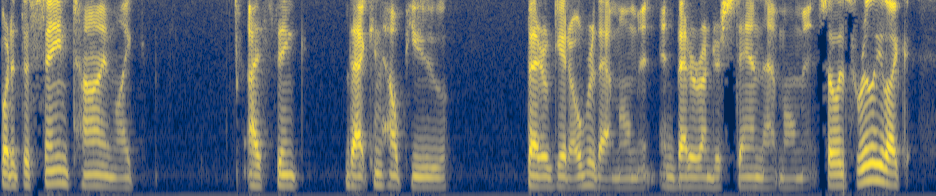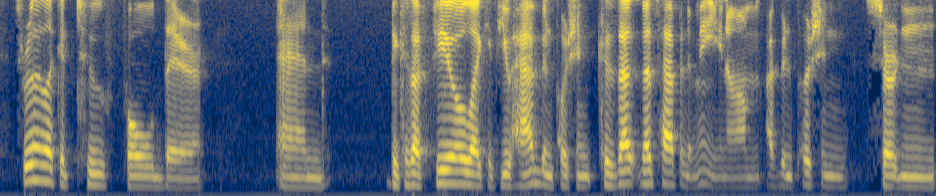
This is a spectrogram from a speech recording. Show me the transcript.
But at the same time, like I think that can help you better get over that moment and better understand that moment. So it's really like it's really like a twofold there. And because I feel like if you have been pushing, because that that's happened to me. You know, I'm, I've been pushing certain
